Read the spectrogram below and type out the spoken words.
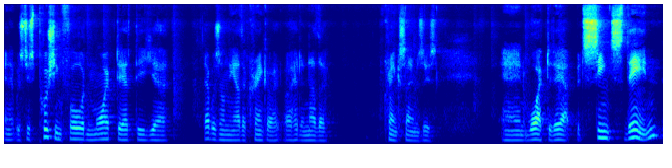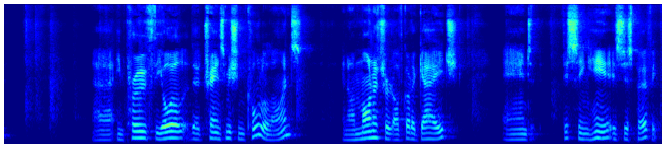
and it was just pushing forward and wiped out the. Uh, that was on the other crank. I, I had another crank same as this, and wiped it out. But since then, uh, improved the oil, the transmission cooler lines, and I monitor it. I've got a gauge, and this thing here is just perfect.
